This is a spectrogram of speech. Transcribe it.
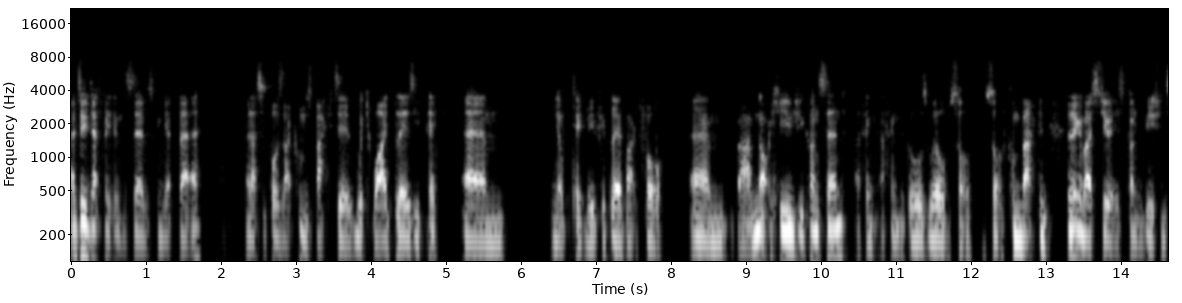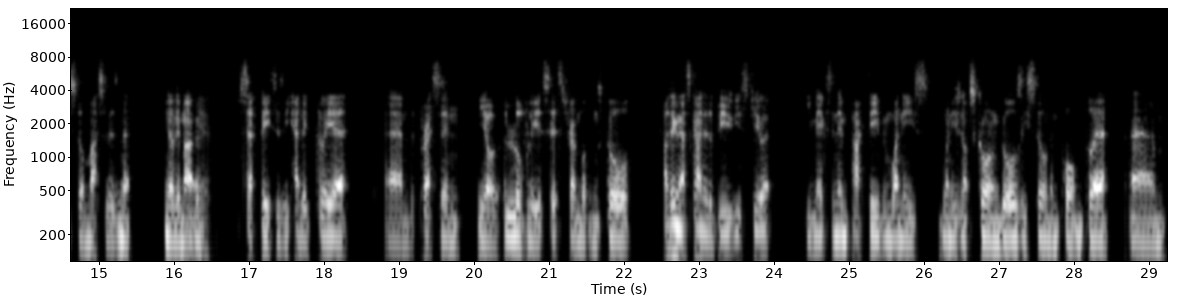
I do definitely think the service can get better, and I suppose that comes back to which wide players you pick. Um, you know, particularly if you play a back four. Um, but I'm not hugely concerned. I think I think the goals will sort of sort of come back. And the thing about Stewart, his contribution is still massive, isn't it? You know, the amount of set pieces he headed clear, um, the pressing, you know, a lovely assist for Embleton's goal. I think that's kind of the beauty of Stewart. He makes an impact even when he's when he's not scoring goals. He's still an important player. Um,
